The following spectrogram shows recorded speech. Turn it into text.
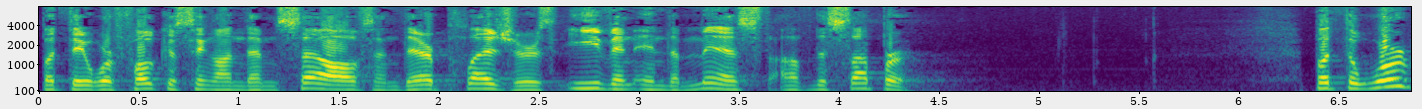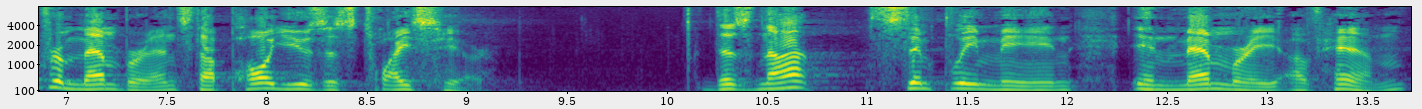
but they were focusing on themselves and their pleasures even in the midst of the supper. But the word remembrance that Paul uses twice here does not simply mean in memory of him.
